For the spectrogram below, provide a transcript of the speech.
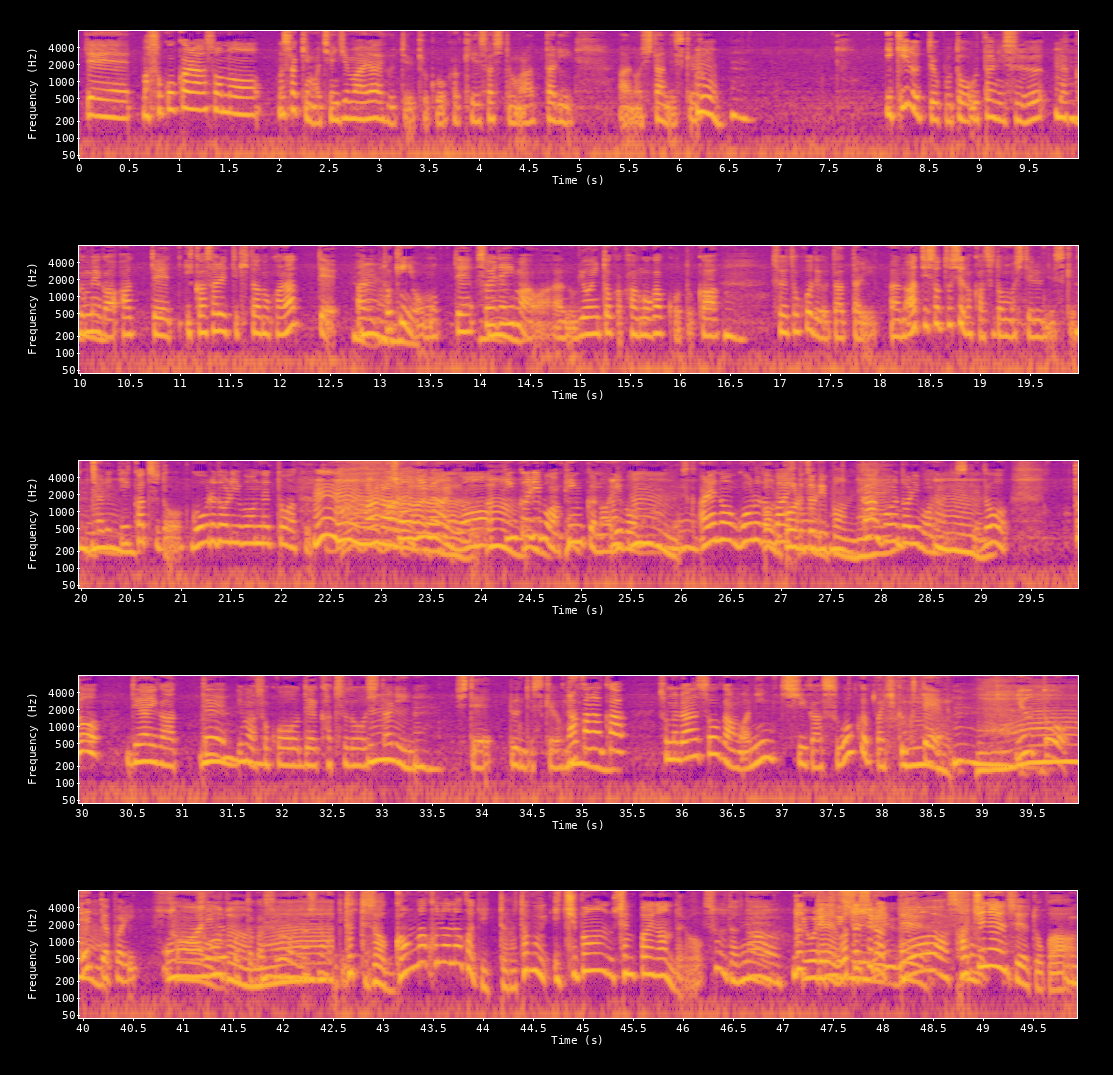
で、まあ、そこからそのさっきも「チェンジ・マイ・ライフ」っていう曲を書きさせてもらったりあのしたんですけど、生きるっていうことを歌にする役目があって生かされてきたのかなってある時に思ってそれで今はあの病院とか看護学校とかそういうところで歌ったりあのアーティストとしての活動もしてるんですけどチャリティー活動ゴールドリボンネットワークっていう小児がんのピンクリボンはピンクのリボンなんですか？あれのゴールドバージョンがゴールドリボンなんですけどと出会いがあって今そこで活動したりしてるんですけどなかなかその卵巣がんは認知がすごくやっぱり低くて言うとえってやっぱり思われることがすごい私のだってさ、眼学の中で言ったら多分一番先輩なんだよ。そうだね、だって私らって8年生とか、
